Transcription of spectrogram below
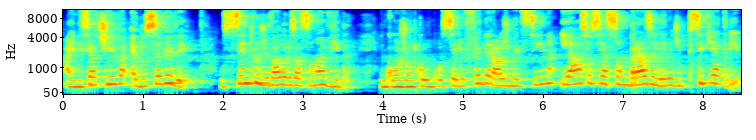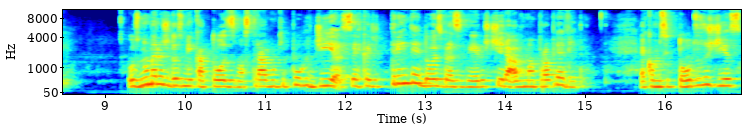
A iniciativa é do CVV, o Centro de Valorização à Vida, em conjunto com o Conselho Federal de Medicina e a Associação Brasileira de Psiquiatria. Os números de 2014 mostravam que por dia cerca de 32 brasileiros tiravam uma própria vida. É como se todos os dias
